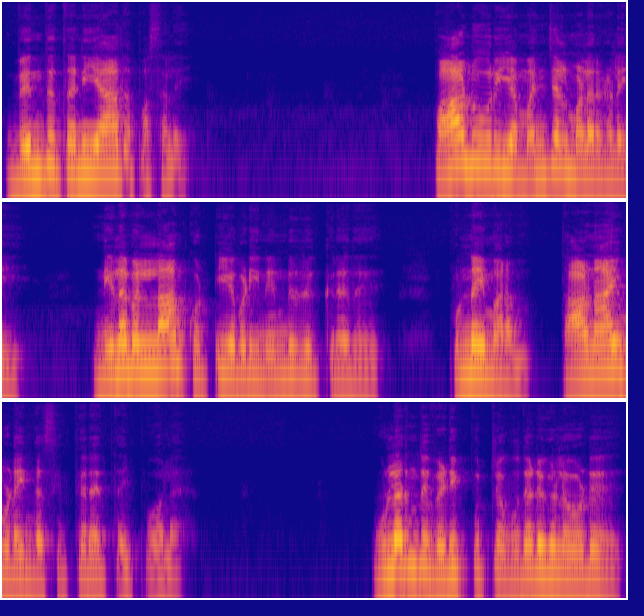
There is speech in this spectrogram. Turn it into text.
வெந்து தனியாத பசலை. பாலூரிய மஞ்சள் மலர்களை நிலமெல்லாம் கொட்டியபடி நின்றிருக்கிறது புன்னை மரம் தானாய் உடைந்த சித்திரத்தைப் போல. உலர்ந்து வெடிப்புற்ற உதடுகளோடு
